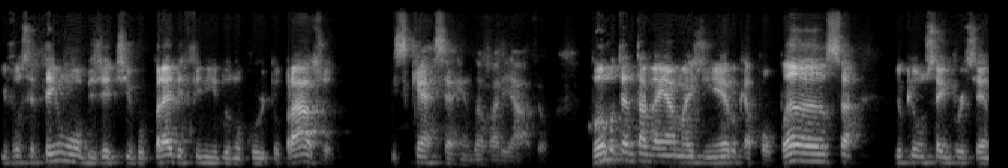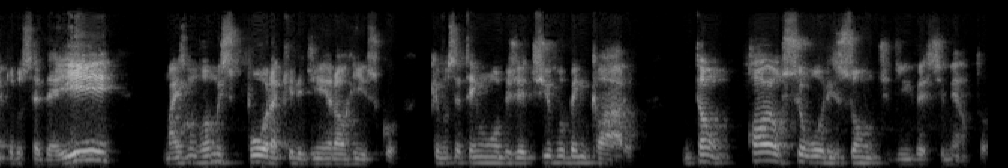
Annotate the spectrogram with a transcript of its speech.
e você tem um objetivo pré-definido no curto prazo, esquece a renda variável. Vamos tentar ganhar mais dinheiro que a poupança, do que um 100% do CDI, mas não vamos expor aquele dinheiro ao risco, porque você tem um objetivo bem claro. Então, qual é o seu horizonte de investimento?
